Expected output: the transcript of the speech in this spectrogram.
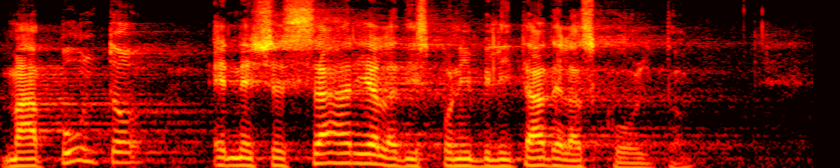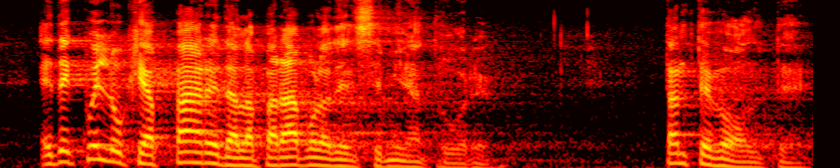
ma appunto è necessaria la disponibilità dell'ascolto. Ed è quello che appare dalla parabola del seminatore. Tante volte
